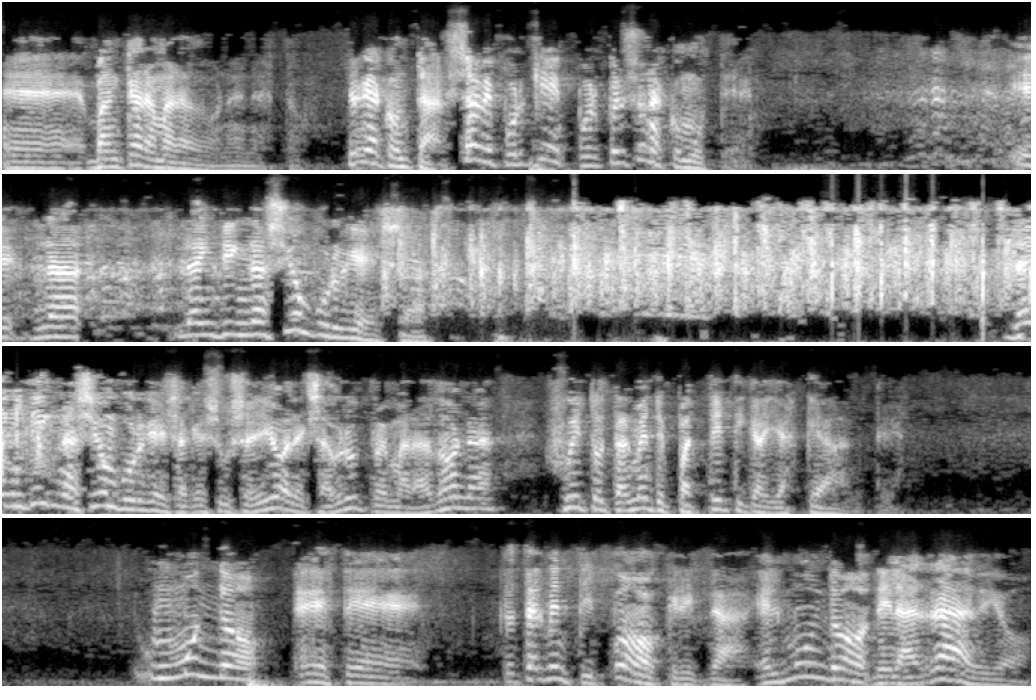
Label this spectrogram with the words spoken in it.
eh, bancar a Maradona en esto. Te voy a contar, ¿sabe por qué? Por personas como usted. Eh, la, la indignación burguesa. La indignación burguesa que sucedió al exabrupto en Maradona fue totalmente patética y asqueante. Un mundo este, totalmente hipócrita, el mundo de la radio,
